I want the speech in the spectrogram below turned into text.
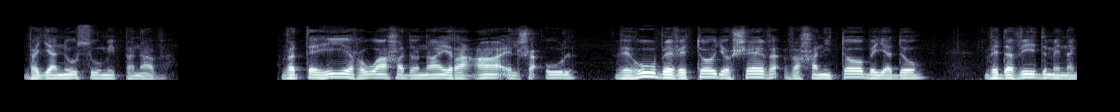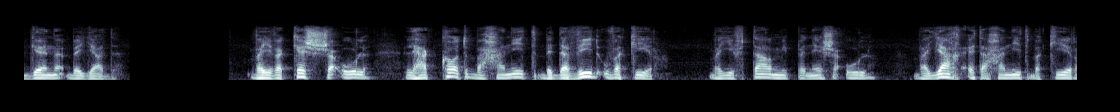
וינוסו מפניו. ותהי רוח אדוני רעה אל שאול, והוא בביתו יושב וחניתו בידו, ודוד מנגן ביד. ויבקש שאול להכות בחנית בדוד ובקיר, ויפטר מפני שאול, ויח את החנית בקיר,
